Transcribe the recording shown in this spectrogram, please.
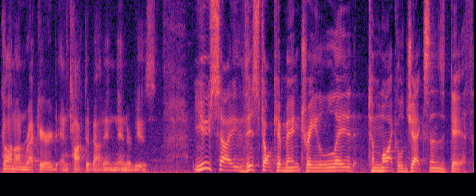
gone on record and talked about it in interviews. You say this documentary led to Michael Jackson's death.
